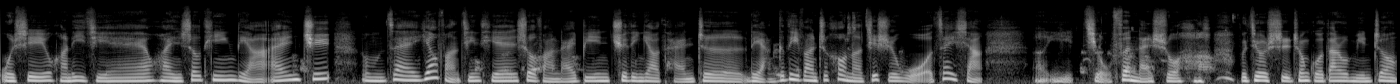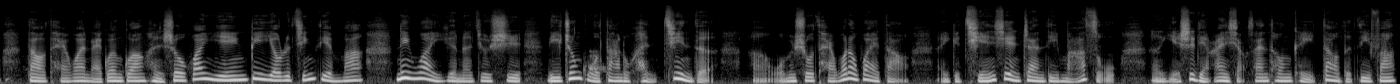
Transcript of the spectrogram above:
我是黄丽杰，欢迎收听两岸 ING。我们在邀访今天受访来宾，确定要谈这两个地方之后呢，其实我在想。呃，以九份来说哈，不就是中国大陆民众到台湾来观光很受欢迎必游的景点吗？另外一个呢，就是离中国大陆很近的，呃，我们说台湾的外岛，一个前线战地马祖，呃，也是两岸小三通可以到的地方。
